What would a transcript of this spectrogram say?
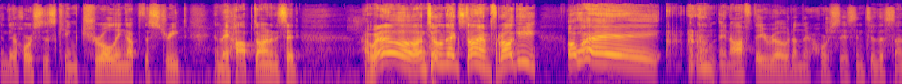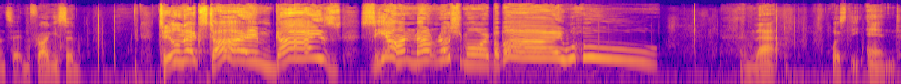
and their horses came trolling up the street and they hopped on and they said, Well, until next time, Froggy, away! and off they rode on their horses into the sunset. And Froggy said, Till next time, guys! See you on Mount Rushmore. Bye bye! Woohoo! And that was the end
